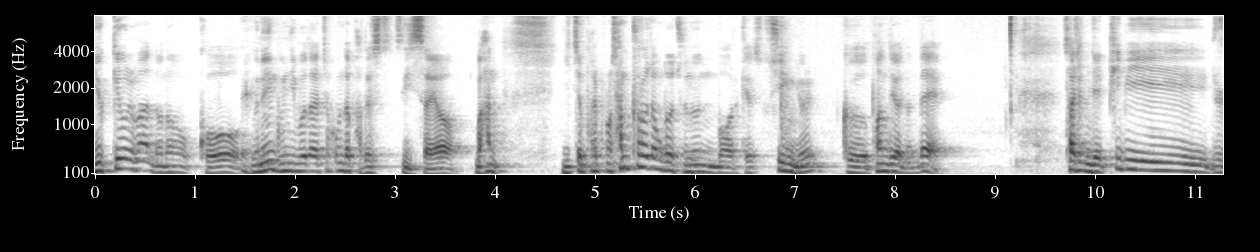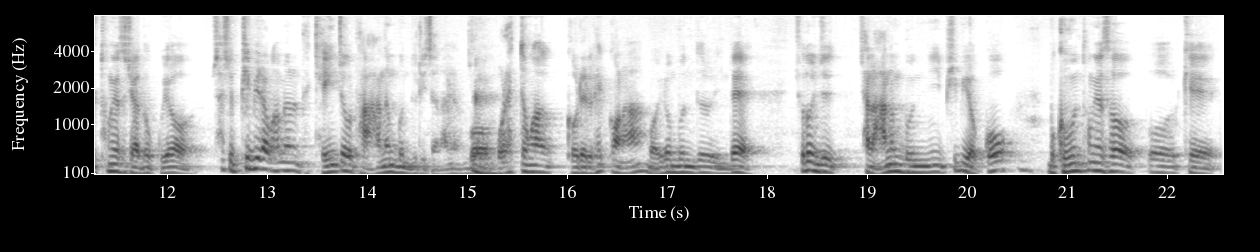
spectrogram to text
6개월만 넣어놓고 네. 은행 금리보다 조금 더 받을 수 있어요. 뭐한 2.8% 3% 정도 주는 뭐 이렇게 수익률 그 펀드였는데 사실 이제 PB를 통해서 제가 넣었고요. 사실 PB라고 하면 개인적으로 다 아는 분들이잖아요. 뭐 네. 오랫동안 거래를 했거나 뭐 이런 분들인데 저도 이제 잘 아는 분이 PB였고 뭐 그분 통해서 뭐 이렇게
